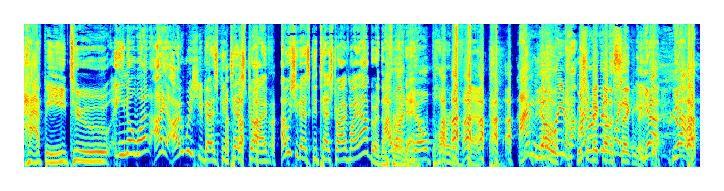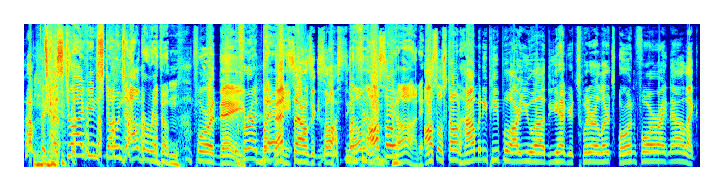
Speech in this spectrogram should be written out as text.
happy to. You know what? I, I wish you guys could test drive. I wish you guys could test drive my algorithm I for want a day. no part of that. I'm Yo, worried. How, we should make that know a segment. Yeah, yeah. Test driving Stone's algorithm. for a day. For a day. That sounds exhausting. But Oh for- my also, God. also Stone, how many people are you? Uh, do you have your Twitter alerts on for right now? Like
